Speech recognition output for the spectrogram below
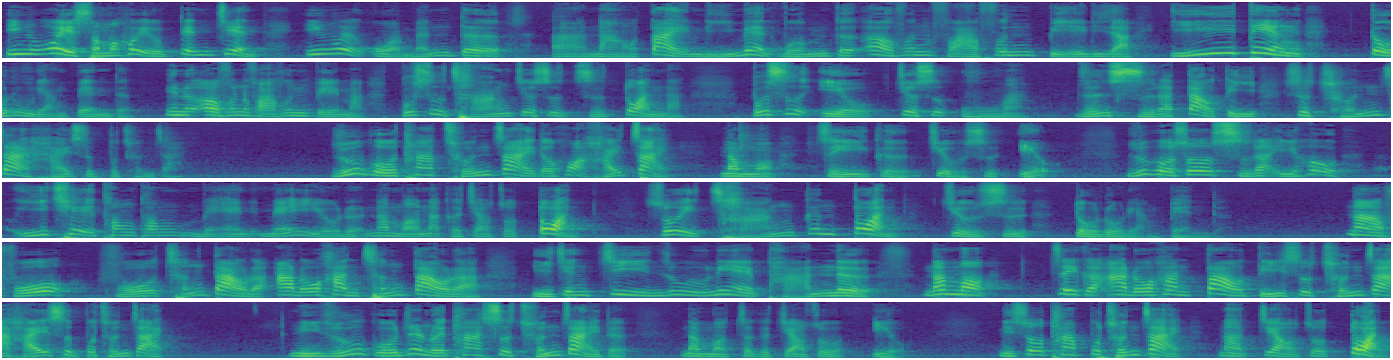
因为什么会有边界？因为我们的啊脑袋里面，我们的二分法分别，你知道，一定。堕入两边的，因为二分法分别嘛，不是长就是指断了，不是有就是无嘛。人死了到底是存在还是不存在？如果它存在的话还在，那么这一个就是有；如果说死了以后一切通通没没有了，那么那个叫做断。所以长跟断就是堕入两边的。那佛佛成道了，阿罗汉成道了。已经进入涅盘了，那么这个阿罗汉到底是存在还是不存在？你如果认为它是存在的，那么这个叫做有；你说它不存在，那叫做断。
